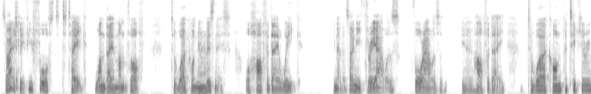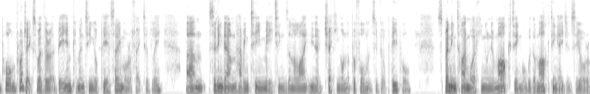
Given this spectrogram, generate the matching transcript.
So actually, if you forced to take one day a month off to work on yeah. your business or half a day a week, you know that's only three hours four hours you know half a day to work on particular important projects whether it be implementing your psa more effectively um, sitting down and having team meetings and the like you know checking on the performance of your people spending time working on your marketing or with a marketing agency or a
